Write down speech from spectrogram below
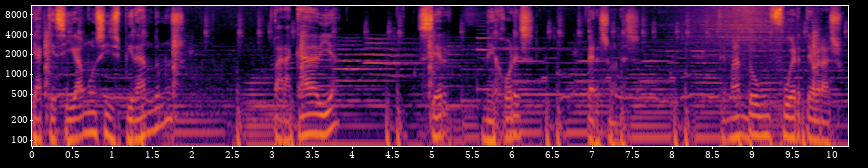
y a que sigamos inspirándonos para cada día ser mejores personas. Te mando un fuerte abrazo.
